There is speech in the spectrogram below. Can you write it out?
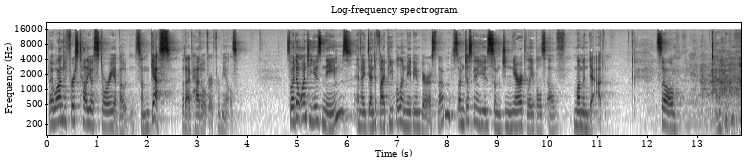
But I wanted to first tell you a story about some guests that I've had over for meals. So I don't want to use names and identify people and maybe embarrass them, so I'm just going to use some generic labels of mom and dad. So.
